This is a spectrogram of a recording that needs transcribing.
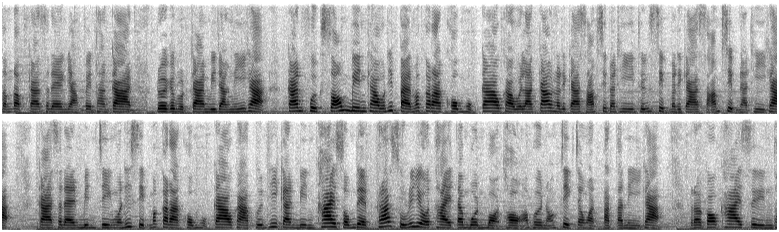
สำหรับการแสดงอย่างเป็นทางการ โดยกำหนดการมีดังนี้ค่ะ การฝึกซ้อมบินค่ะวันที่ 8 มกราคม 69 ค่ะ เวลา 9 นาฬิกา 30 นาทีถึง 10 นาฬิกา 30 นาทีค่ะ การแสดงบินจริงวันที่ 10 มกราคม 69 ค่ะ พื้นที่การบินค่ายสมเด็จพระสุริโยไทยตำบลบ่อทองอำเภอหนองจิกจังหวัดปัตตานีค่ะ แล้วก็ค่ายสิรินท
